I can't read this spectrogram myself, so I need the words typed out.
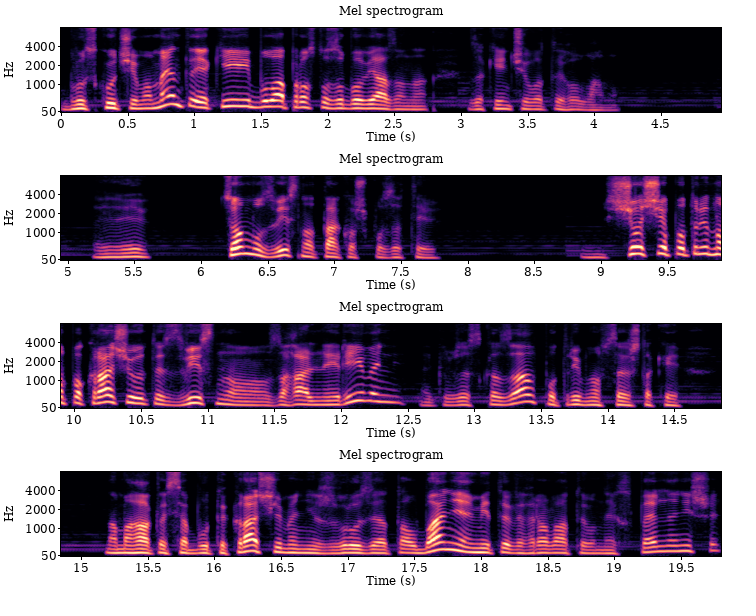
блискучі моменти, які була просто зобов'язана закінчувати голами. Е, В цьому, звісно, також позитив. Що ще потрібно покращувати? Звісно, загальний рівень, як вже сказав, потрібно все ж таки намагатися бути кращими, ніж Грузія та Албанія, вміти вигравати у них впевненіше.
